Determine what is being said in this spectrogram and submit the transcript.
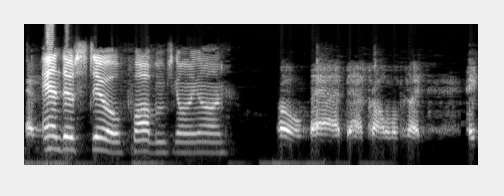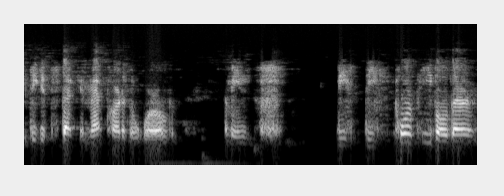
And, there's still problems going on. oh, bad, bad problems. I hate to get stuck in that part of the world. I mean, these these poor people, their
